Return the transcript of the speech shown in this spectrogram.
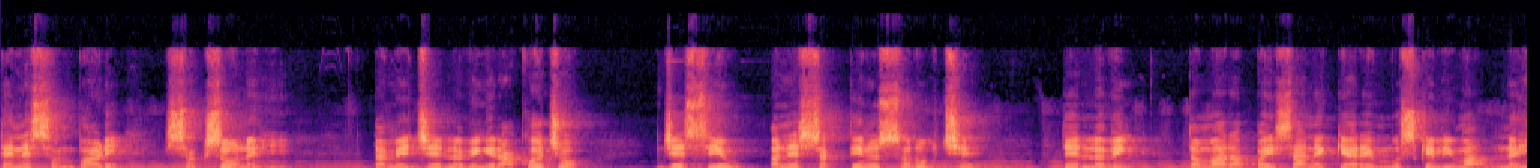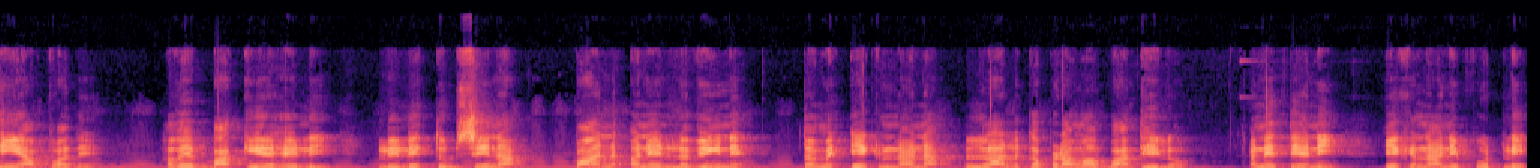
તેને સંભાળી શકશો નહીં. તમે જે લવિંગ રાખો છો, જે શિવ અને શક્તિનું સ્વરૂપ છે, તે લવિંગ તમારા પૈસાને ક્યારેય મુશ્કેલીમાં નહીં આપવા દે. હવે બાકી રહેલી લીલી તુલસીના પાન અને લવિંગને તમે એક નાના લાલ કપડામાં બાંધી લો અને તેની એક નાની પોટલી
